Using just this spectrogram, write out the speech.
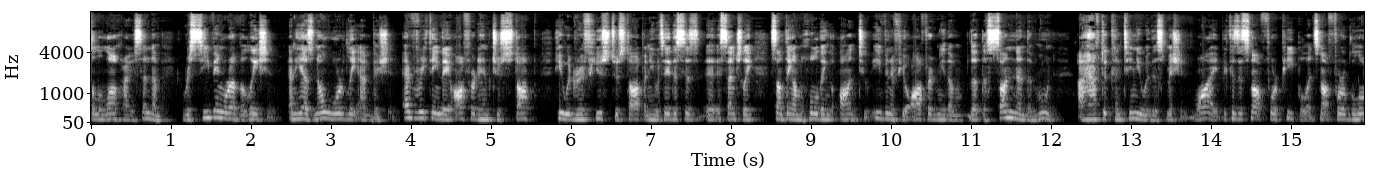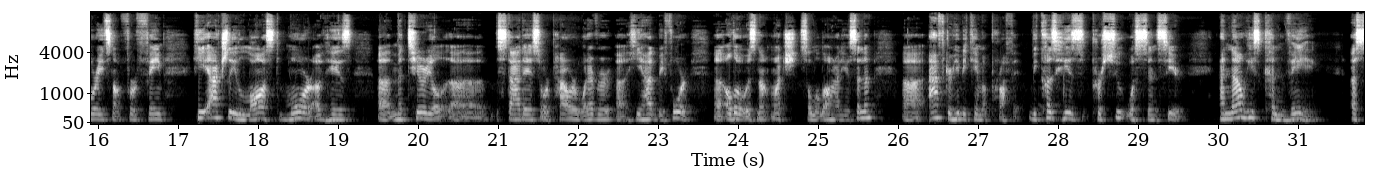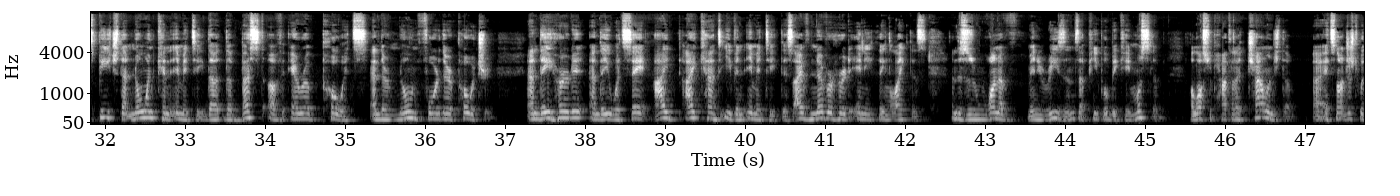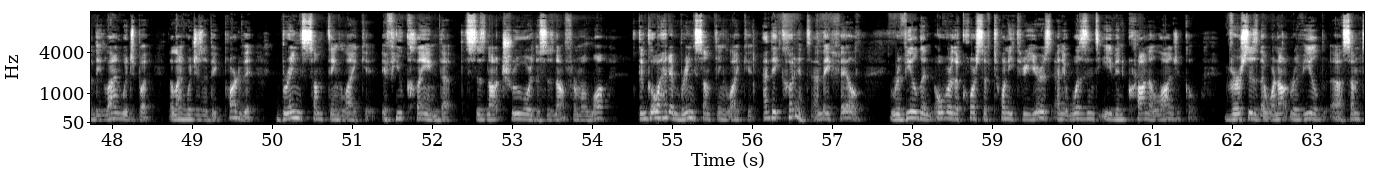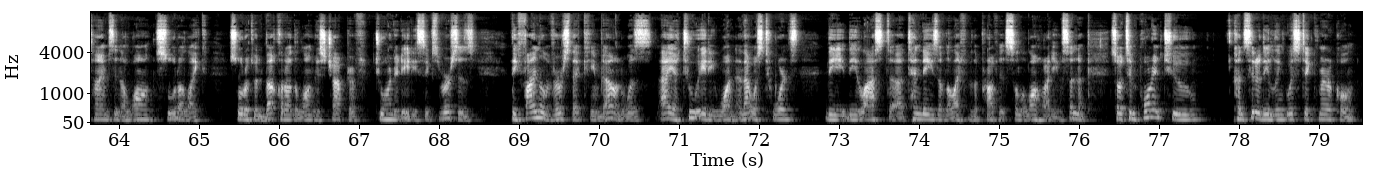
receiving revelation, and he has no worldly ambition. Everything they offered him to stop he would refuse to stop and he would say, This is uh, essentially something I'm holding on to. Even if you offered me the, the, the sun and the moon, I have to continue with this mission. Why? Because it's not for people. It's not for glory. It's not for fame. He actually lost more of his uh, material uh, status or power, whatever uh, he had before, uh, although it was not much, sallallahu alaihi wasallam, uh, after he became a prophet, because his pursuit was sincere. And now he's conveying a speech that no one can imitate, the, the best of Arab poets, and they're known for their poetry. And they heard it and they would say, I, I can't even imitate this. I've never heard anything like this. And this is one of many reasons that people became Muslim. Allah subhanahu wa ta'ala challenged them. Uh, it's not just with the language, but the language is a big part of it. Bring something like it. If you claim that this is not true or this is not from Allah, then go ahead and bring something like it. And they couldn't and they failed revealed in over the course of 23 years, and it wasn't even chronological. Verses that were not revealed uh, sometimes in a long surah like Surah Al-Baqarah, the longest chapter of 286 verses. The final verse that came down was Ayah 281, and that was towards the, the last uh, 10 days of the life of the Prophet Wasallam. So it's important to consider the linguistic miracle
